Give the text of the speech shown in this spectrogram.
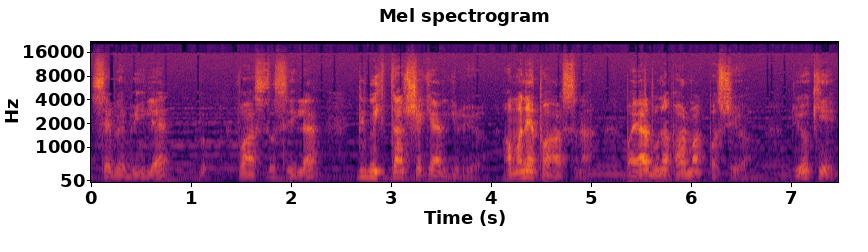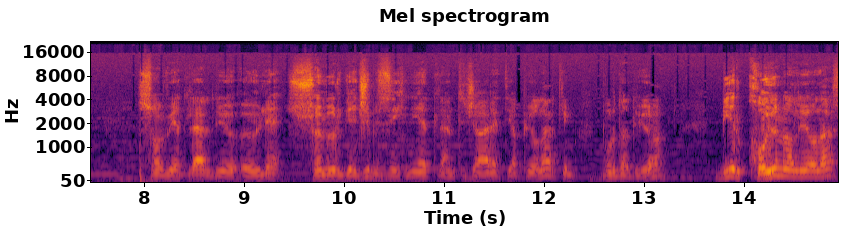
sebebiyle, vasıtasıyla bir miktar şeker giriyor. Ama ne pahasına? Bayar buna parmak basıyor. Diyor ki, Sovyetler diyor öyle sömürgeci bir zihniyetle ticaret yapıyorlar ki burada diyor. Bir koyun alıyorlar,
